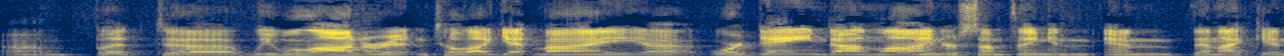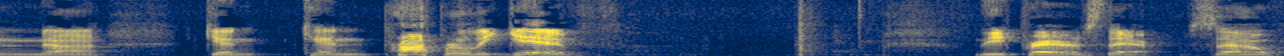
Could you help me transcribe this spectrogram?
um, but uh, we will honor it until I get my uh, ordained online or something, and and then I can uh, can can properly give the prayers there. So.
